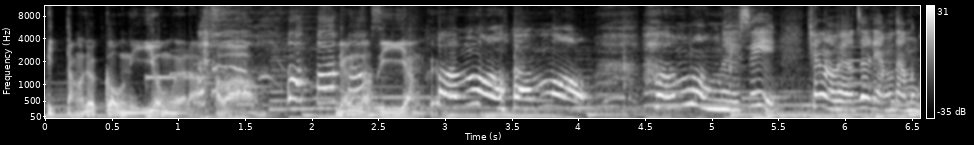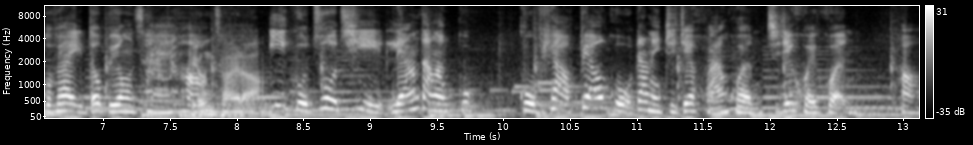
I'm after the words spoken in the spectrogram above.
一档就够你用了啦，好不好？两档是一样的。很猛，很猛，很猛哎！所以，香港朋友，这两档的股票也都不用猜哈，不用猜啦。一鼓作气，两档的股股票标股，让你直接还魂，直接回魂。好，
